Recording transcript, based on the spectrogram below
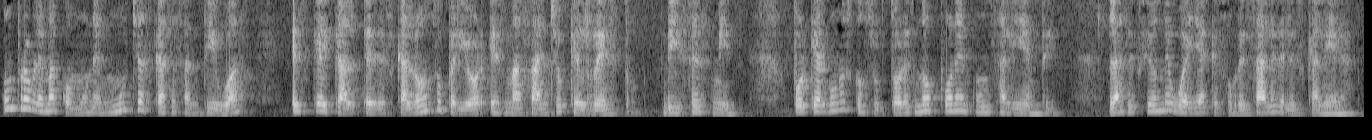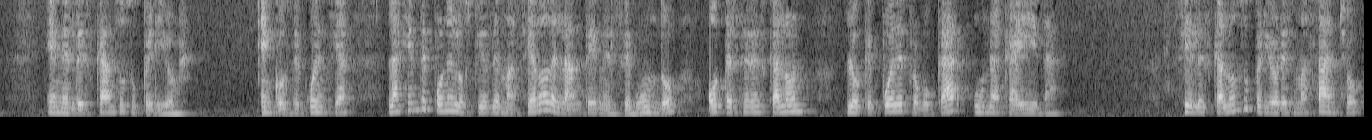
un problema común en muchas casas antiguas es que el, escalón superior es más ancho que el resto, dice Smith, porque algunos constructores no ponen un saliente, la sección de huella que sobresale de la escalera, en el descanso superior. En consecuencia, la gente pone los pies demasiado adelante en el segundo o tercer escalón, lo que puede provocar una caída. Si el escalón superior es más ancho,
